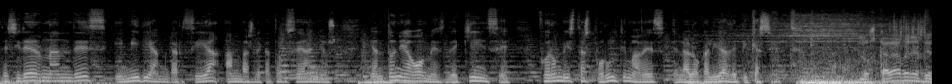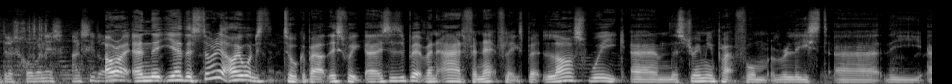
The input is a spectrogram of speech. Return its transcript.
Desiree Hernández y Miriam García, ambas de 14 años, y Antonia Gómez, de 15, fueron vistas por última vez en la localidad de Picassent. Los cadáveres de tres jóvenes han sido. All right, and the, yeah, the story I wanted to talk about this week. Uh, this is a bit of an ad for Netflix, but last week um, the streaming platform released uh, the uh,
